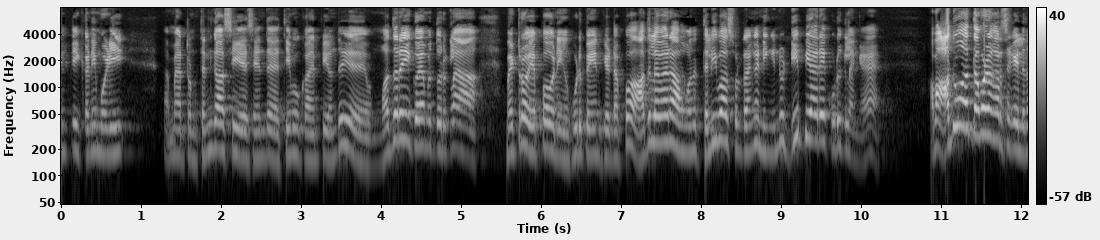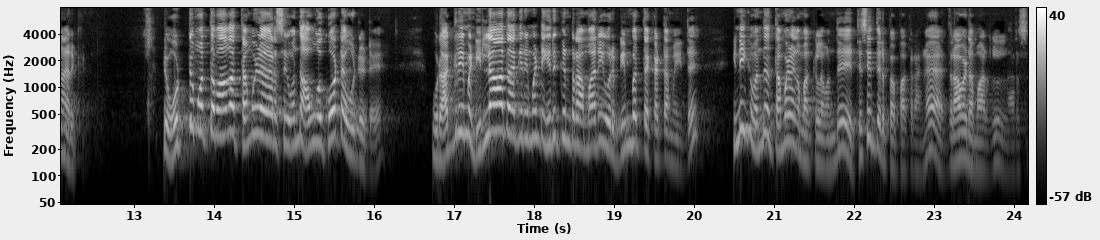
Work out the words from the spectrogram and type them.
எம்பி கனிமொழி மற்றும் தென்காசியை சேர்ந்த திமுக எம்பி வந்து மதுரை கோயம்புத்தூருக்குலாம் மெட்ரோ எப்போ நீங்கள் கொடுப்பீங்கன்னு கேட்டப்போ அதில் வேறு அவங்க வந்து தெளிவாக சொல்கிறாங்க நீங்கள் இன்னும் டிபிஆரே கொடுக்கலங்க. அப்போ அதுவும் தமிழக அரசு கையில் தான் இருக்குது இப்படி ஒட்டுமொத்தமாக தமிழக அரசு வந்து அவங்க கோட்டை விட்டுட்டு ஒரு அக்ரிமெண்ட் இல்லாத அக்ரிமெண்ட் இருக்குன்ற மாதிரி ஒரு பிம்பத்தை கட்டமைத்து இன்றைக்கி வந்து தமிழக மக்களை வந்து திசை திருப்ப பார்க்குறாங்க திராவிட மாடல் அரசு.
